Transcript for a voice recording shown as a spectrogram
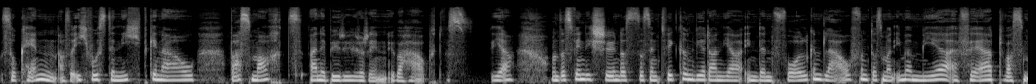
so kennen. Also ich wusste nicht genau, was macht eine Berührerin überhaupt. Was, ja, und das finde ich schön, dass das entwickeln wir dann ja in den Folgen laufend, dass man immer mehr erfährt, was,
